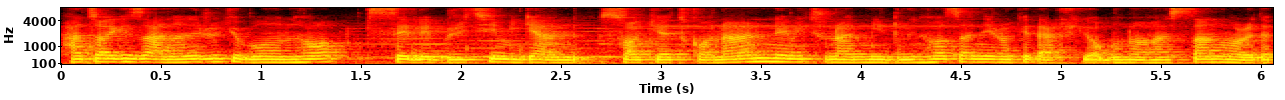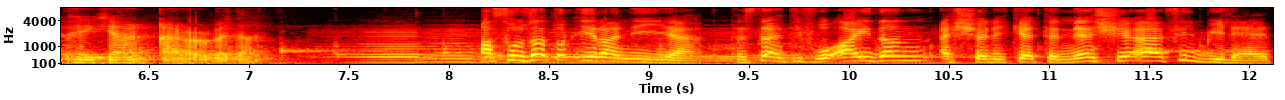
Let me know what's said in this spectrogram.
حتی اگه زنانی رو که به اونها سلبریتی میگن ساکت کنن نمی‌تونن میلیون ها زنی رو که در خیابون ها هستن مورد پیکر قرار بدن. السلطات الإيرانية تستهدف أيضا الشركات الناشئة في البلاد.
